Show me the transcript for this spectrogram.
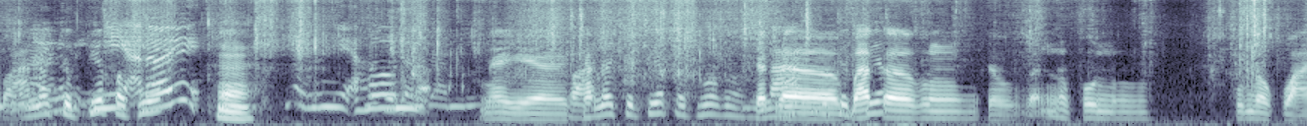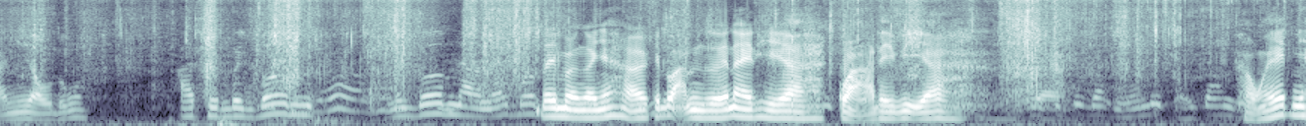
quả nó trực tiếp vào thuốc à. nhẹ hơn này ờ, quả chắc nó trực tiếp vào thuốc chắc là bác ờ, kiểu vẫn phun phun vào quả nhiều đúng không? À thì mình bơm mình bơm là nó bơm. Đây mọi người nhé ở cái đoạn dưới này thì à, quả thì bị à, hỏng hết nhé.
